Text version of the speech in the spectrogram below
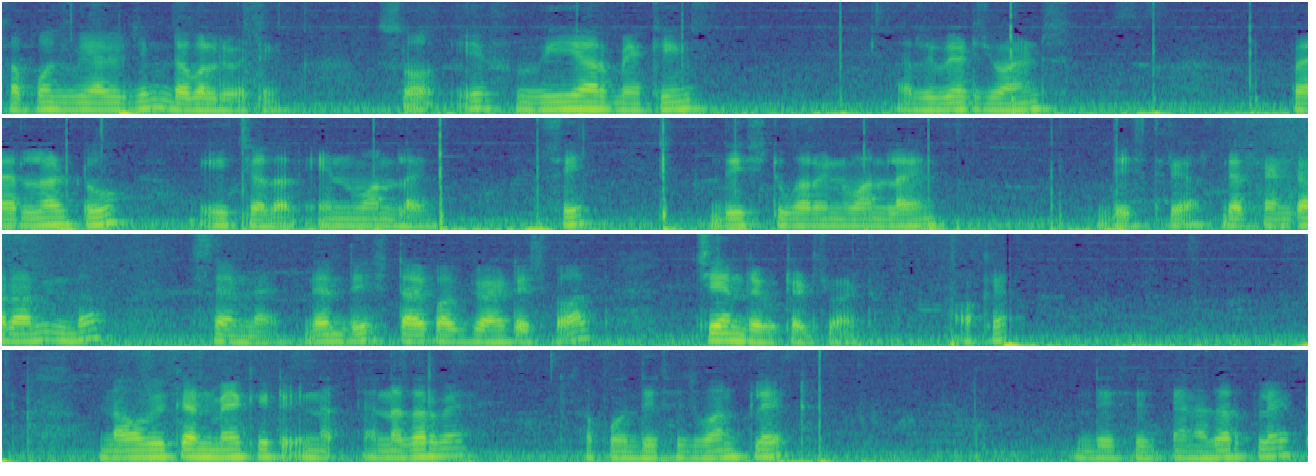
suppose we are using double riveting. So if we are making rivet joints parallel to each other in one line see these two are in one line these three are the center are in the same line. Then this type of joint is called chain riveted joint okay? Now we can make it in another way. Suppose this is one plate this is another plate.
